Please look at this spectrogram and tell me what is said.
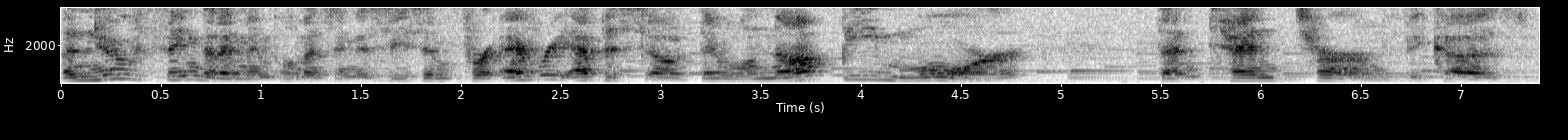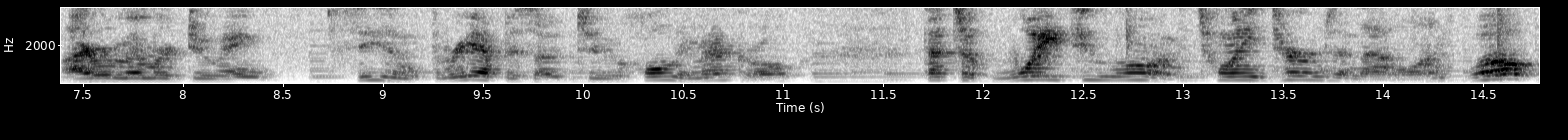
A new thing that I'm implementing this season, for every episode, there will not be more than 10 terms, because I remember doing season 3 episode 2, holy mackerel, that took way too long, 20 terms in that one. Well,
